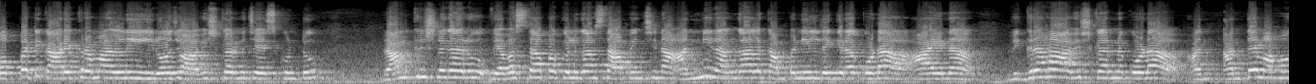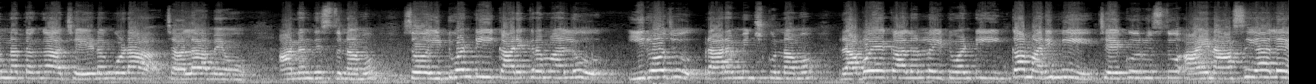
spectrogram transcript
గొప్పటి కార్యక్రమాలని ఈరోజు ఆవిష్కరణ చేసుకుంటూ రామకృష్ణ గారు వ్యవస్థాపకులుగా స్థాపించిన అన్ని రంగాల కంపెనీల దగ్గర కూడా ఆయన విగ్రహ ఆవిష్కరణ కూడా అంతే మహోన్నతంగా చేయడం కూడా చాలా మేము ఆనందిస్తున్నాము. సో ఇటువంటి కార్యక్రమాలు ఈరోజు ప్రారంభించుకున్నాము. రాబోయే కాలంలో ఇటువంటి ఇంకా మరిన్ని చేకూరుస్తూ ఆయన ఆశయాలే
